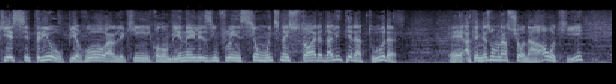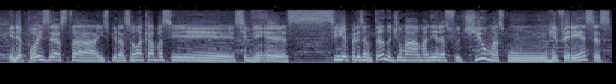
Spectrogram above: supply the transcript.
que esse trio, Pierrot, Arlequim e Colombina, eles influenciam muito na história da literatura, é, até mesmo nacional aqui. E depois esta inspiração acaba se, se, é, se representando de uma maneira sutil, mas com referências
